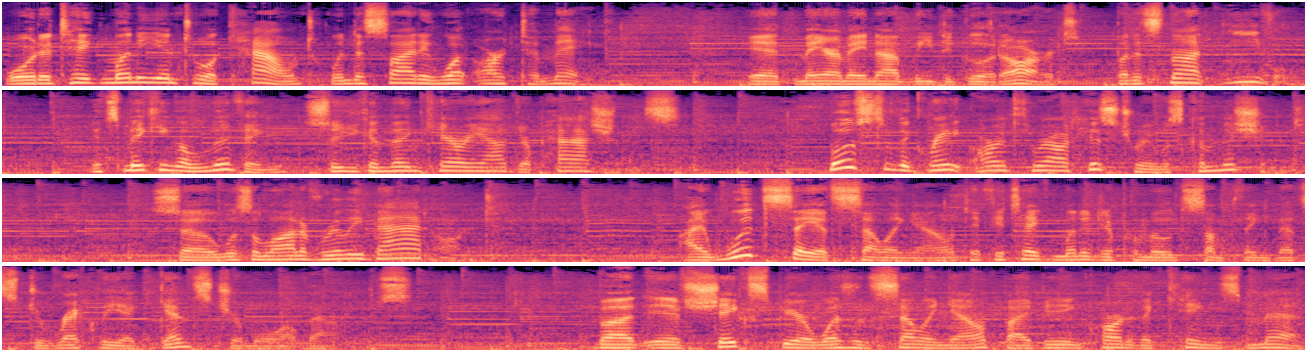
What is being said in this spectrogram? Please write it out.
or to take money into account when deciding what art to make. It may or may not lead to good art, but it's not evil. It's making a living so you can then carry out your passions. Most of the great art throughout history was commissioned. So was a lot of really bad art. I would say it's selling out if you take money to promote something that's directly against your moral values. But if Shakespeare wasn't selling out by being part of the king's men,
